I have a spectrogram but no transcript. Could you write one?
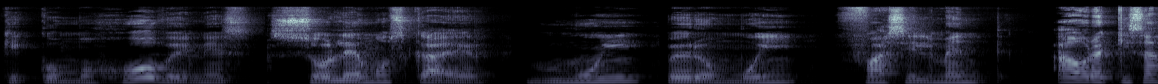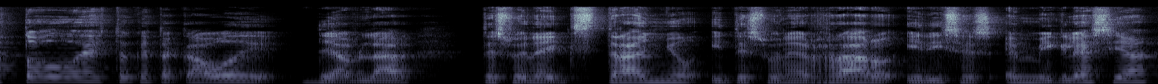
que como jóvenes solemos caer muy pero muy fácilmente. Ahora quizás todo esto que te acabo de, hablar te suene extraño y te suene raro y dices en mi iglesia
